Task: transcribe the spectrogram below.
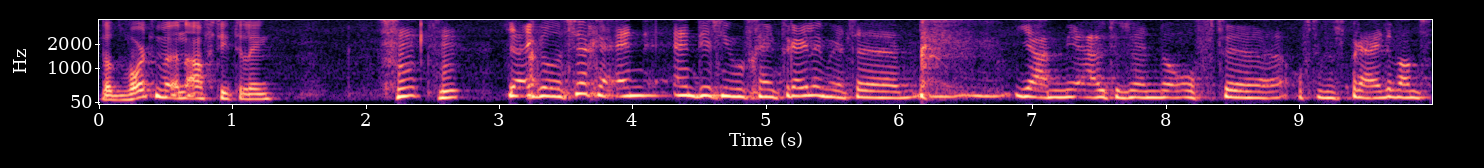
Dat wordt me een aftiteling. Ja, ik wil het zeggen. En, en Disney hoeft geen trailer meer, te, ja, meer uit te zenden of te, of te verspreiden. Want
